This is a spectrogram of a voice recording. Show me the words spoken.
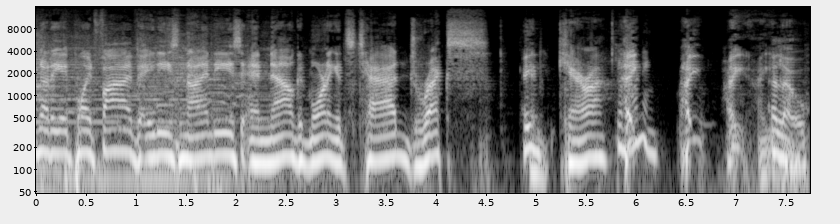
B98.5, 80s, 90s, and now good morning. It's Tad, Drex, and Kara. Good hey, morning. Hey, hey, hey. Hello.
